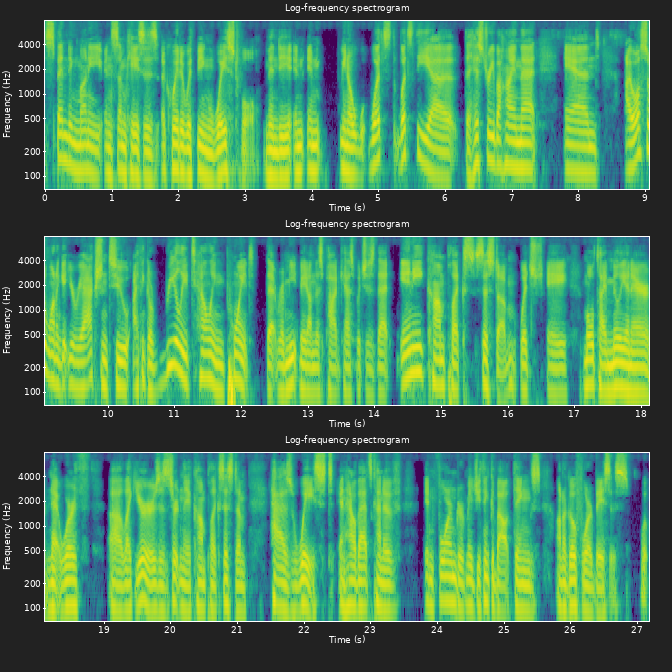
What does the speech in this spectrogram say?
spending money in some cases equated with being wasteful, Mindy? And, and you know, what's, what's the, uh, the history behind that? And I also want to get your reaction to, I think, a really telling point that Ramit made on this podcast, which is that any complex system, which a multimillionaire net worth uh, like yours is certainly a complex system, has waste and how that's kind of informed or made you think about things on a go forward basis. What,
